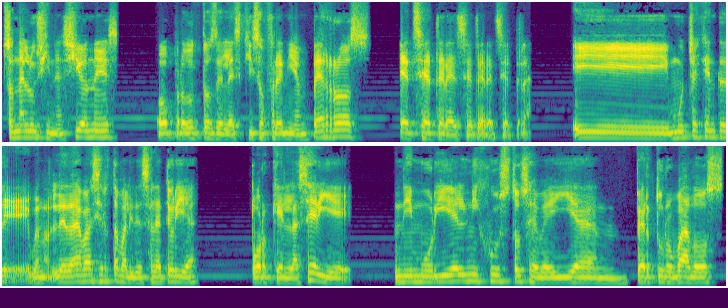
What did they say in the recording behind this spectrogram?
Son alucinaciones o productos de la esquizofrenia en perros, etcétera, etcétera, etcétera. Y mucha gente, bueno, le daba cierta validez a la teoría porque en la serie ni Muriel ni Justo se veían perturbados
